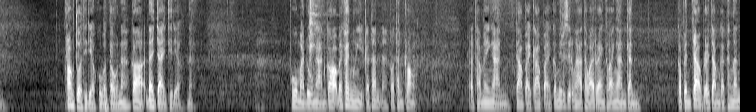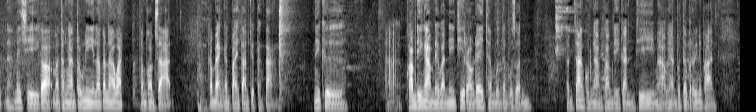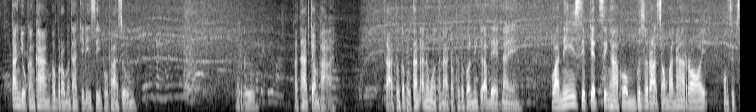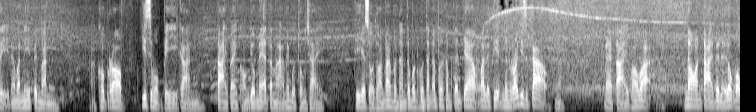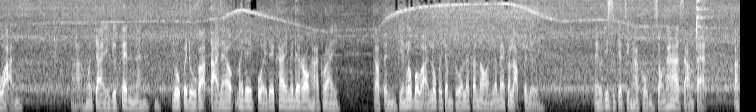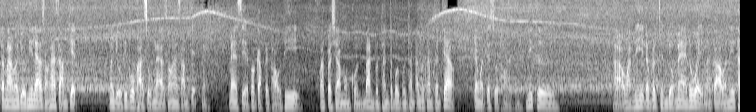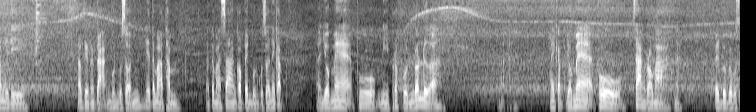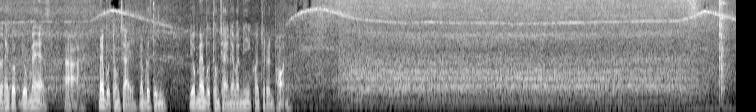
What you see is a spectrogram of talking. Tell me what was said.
คล่องตัวทีเดียวครูบาโตนะก็ได้ใจทีเดียวนะ ผู้มาดูงานก็ไม่ค่อยงุนหงิดกับท่านนะเพราะท่านคล่องก็ทำให้งานก้าวไปก้าวไป ก็มีลูกศิษย์ลูกหาถวายแรงถวายงานกัน ก็เป็นเจ้าประจำกันทั้งนั้นนะไม่ชีก็มาทำงานตรงนี้แล้วก็หน้าวัดทำความสะอาดก็แบ่งกันไปตามจุดต่างๆ นี่คืออความดีงามในวันนี้ที่เราได้ทำบุญทำกุศลสรรสร้างคุณงามความดีกันที่มหาวิหารพุทธปรินิพานตั้งอยู่ข้างๆ พระบรมธาตุเจดีย์ศรีภูผาสูงหรือ ระธาตุจอมผา สาธุกับทุกท่านอนุโมทนากับทุกๆคนนี่คืออัปเดตใน วันนี้ 17 สิงหาคม พุทธศักราช 2564 นะวันนี้เป็นวันครบรอบ 26 ปีการตายไปของโยมแม่อัตมาแม่บุตรธงชัย ที่ยโสธรบ้านบนทันตำบลพนทันอำเภอคำเกินแก้วบ้านเลขที่ 129นะแม่ตายเพราะว่านอนตายไปเลยโรคเบาหวาน หัวใจหยุดเต้นนะลูกไปดูก็ตายแล้วไม่ได้ป่วยได้ไข้ไม่ได้ร้องหาใคร ก็เป็นเพียงโรคเบาหวานโรคประจำตัวแล้วก็นอนแล้วแม่ก็หลับไปเลย ในวันที่ 17 สิงหาคม 2538 อาตมามาอยู่นี่แล้ว 2537 มาอยู่ที่ภูผาสูงแล้ว 2537 นะแม่เสียก็กลับไปเผาที่วัดประชามงคล บ้านบนทันตำบลบนทันอำเภอคำเขื่อนแก้วจังหวัดยะโสธรนะนี่คืออาวันนี้รำลึกถึงโยมแม่ด้วยแล้วก็วันนี้ทำดีๆ ทำสิ่งต่างๆ บุญกุศลที่อาตมาทำอาตมาสร้างก็เป็นบุญกุศลให้กับโยมแม่ผู้มีพระคุณล้นเหลือ ให้กับโยมแม่ผู้สร้างเรามานะเป็นบุญกุศลให้กับโยมแม่แม่บุตรธงชัยรำลึกถึงโยมแม่บุตรธงชัยในวันนี้ขอเจริญพร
